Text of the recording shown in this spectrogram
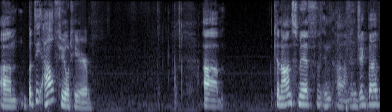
Um, but the outfield here, um, Canaan Smith and, um, and Njigba.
